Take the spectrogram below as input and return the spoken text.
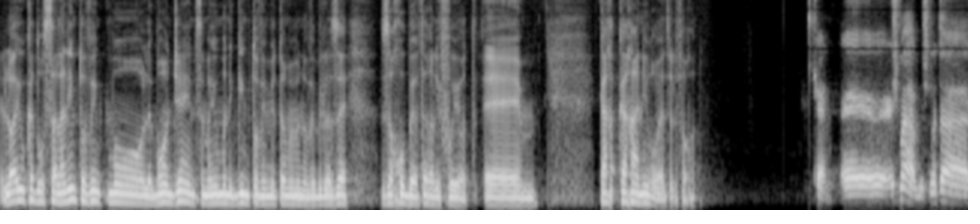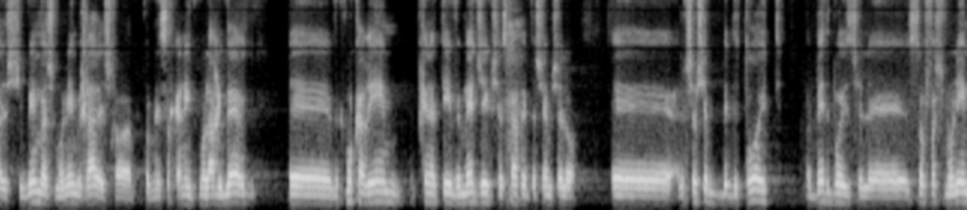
לא היו כדורסלנים טובים כמו לברון ג'יימס, הם היו מנהיגים טובים יותר ממנו ובגלל זה זכו ביותר אליפויות. אמ, ככה אני רואה את זה לפחות. כן, אה, שמע, בשנות ה-70 וה-80 בכלל יש לך כל מיני שחקנים כמו לארי ברד אה, וכמו קרים מבחינתי ומג'יק שהזכרת את השם שלו. אה, אני חושב שבדטרויט, ב Bad Boys של סוף ה-80,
